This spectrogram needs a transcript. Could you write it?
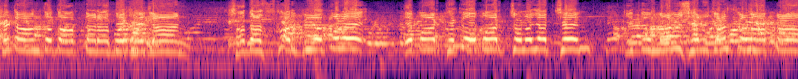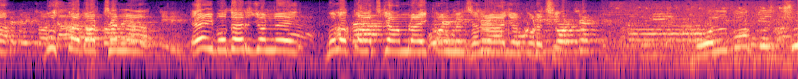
সেটা অন্তত আপনারা দেখে যান। সাদা স্করপিও করে এপার থেকে ওপার চলে যাচ্ছেন কিন্তু মানুষের যন্ত্রণা আপনারা বুঝতে পারছেন না। এই বোধের জন্যই মূলত আজকে আমরা এই কনভেনশনের আয়োজন করেছি। বলব কিছু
